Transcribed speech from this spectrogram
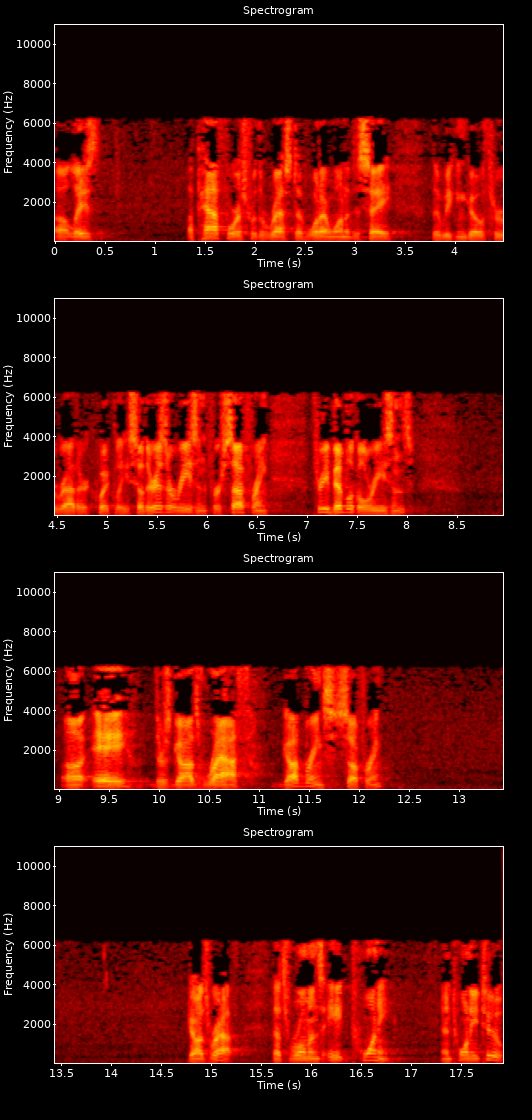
uh, lays a path for us for the rest of what I wanted to say that we can go through rather quickly. So there is a reason for suffering. Three biblical reasons. Uh, a, there's God's wrath. God brings suffering. God's wrath. That's Romans 8:20 and 22.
